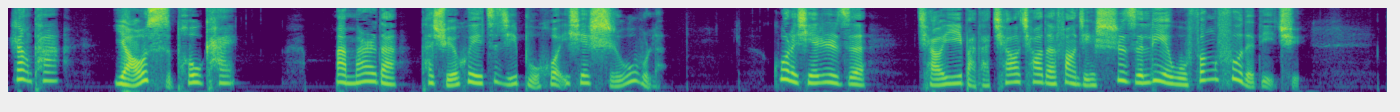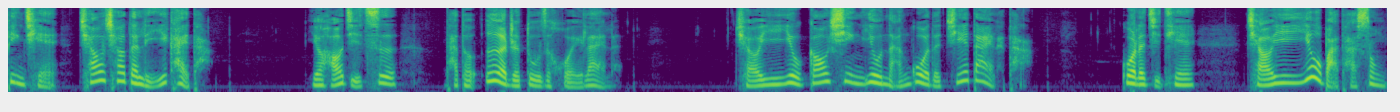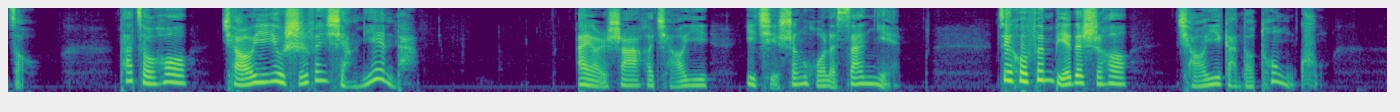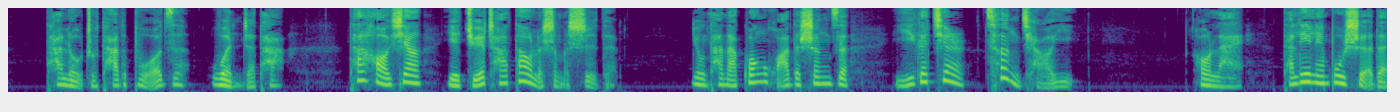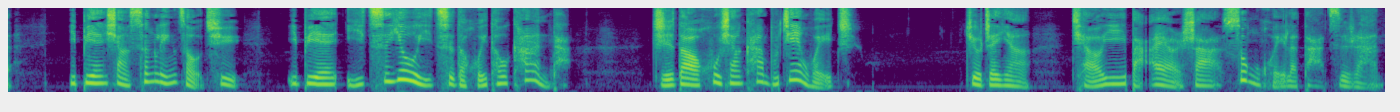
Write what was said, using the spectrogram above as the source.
让他咬死剖开。慢慢的，他学会自己捕获一些食物了。过了些日子，乔伊把他悄悄地放进狮子猎物丰富的地区，并且悄悄地离开他。有好几次，他都饿着肚子回来了。乔伊又高兴又难过的接待了他。过了几天，乔伊又把他送走。他走后，乔伊又十分想念他。艾尔莎和乔伊一起生活了三年，最后分别的时候，乔伊感到痛苦。他搂住她的脖子，吻着她，他好像也觉察到了什么似的，用他那光滑的身子一个劲儿蹭乔伊。后来，他恋恋不舍的，一边向森林走去。一边一次又一次的回头看他，直到互相看不见为止。就这样，乔伊把艾尔莎送回了大自然。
